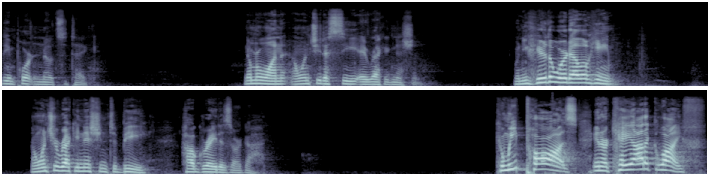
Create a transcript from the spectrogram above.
the important notes to take. Number one, I want you to see a recognition. When you hear the word Elohim, I want your recognition to be how great is our God. Can we pause in our chaotic life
